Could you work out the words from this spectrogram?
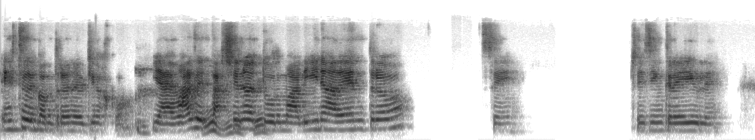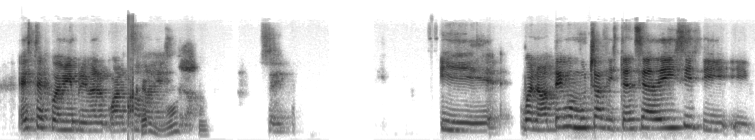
Este lo encontré en el kiosco. Y además está lleno de turmalina adentro. Sí. Sí, es increíble. Este fue mi primer cuarzo maestro. Sí. Y bueno, tengo mucha asistencia de Isis y,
